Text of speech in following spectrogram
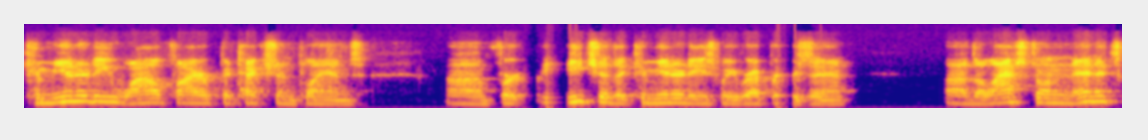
Community Wildfire Protection Plans, um, for each of the communities we represent. Uh, the last one, and it's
